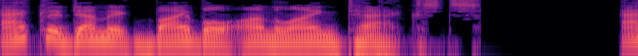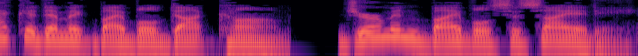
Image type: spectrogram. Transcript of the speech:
Academic Bible online texts. Academicbible.com German Bible Society.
